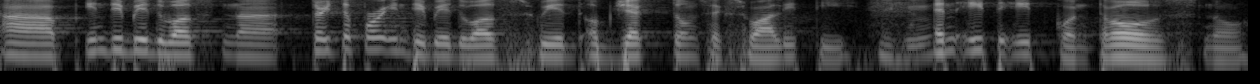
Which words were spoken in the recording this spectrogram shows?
ah, individuals na, 34 individuals with objectum sexuality and 88 controls, no?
